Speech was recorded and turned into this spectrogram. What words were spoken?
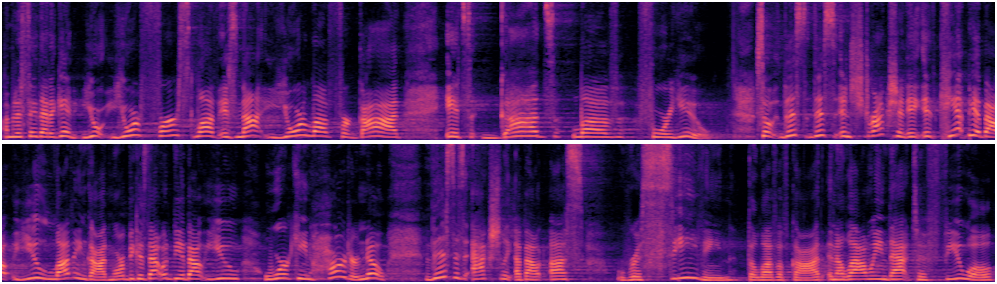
I'm going to say that again. Your, your first love is not your love for God, it's God's love for you. So, this, this instruction, it, it can't be about you loving God more because that would be about you working harder. No, this is actually about us receiving the love of God and allowing that to fuel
